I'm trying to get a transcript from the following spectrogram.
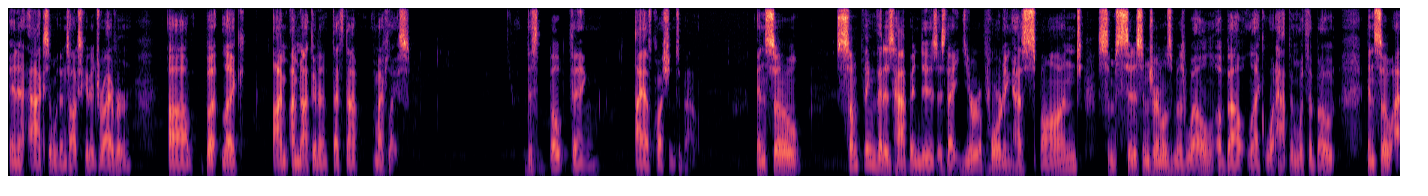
in an accident with an intoxicated driver. Uh, but like, I'm, I'm not gonna, that's not my place. This boat thing, I have questions about. And so something that has happened is is that your reporting has spawned some citizen journalism as well about like what happened with the boat and so i,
